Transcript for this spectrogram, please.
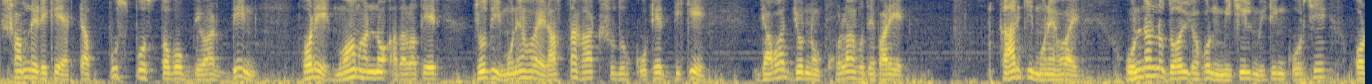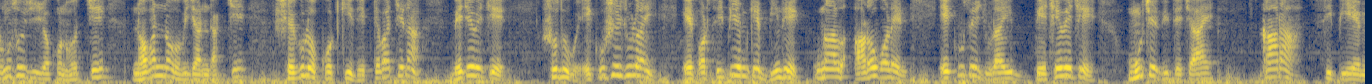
সামনে রেখে একটা পুষ্পস্তবক দেওয়ার দিন। ফলে মহামান্য আদালতের যদি মনে হয় রাস্তাঘাট শুধু কোর্টের দিকে যাওয়ার জন্য খোলা হতে পারে, কার কি মনে হয়? অন্যান্য দল যখন মিছিল, মিটিং করছে, কর্মসূচি যখন হচ্ছে, নবান্ন অভিযান ডাকছে, সেগুলো কোর্ট কি দেখতে পাচ্ছে না? বেছে বেছে শুধু একুশে জুলাই, এরপর সিপিএমকে বিঁধে কুণাল আরও বলেন, একুশে জুলাই বেছে বেছে মুছে দিতে চায় কারা সিপিএম?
